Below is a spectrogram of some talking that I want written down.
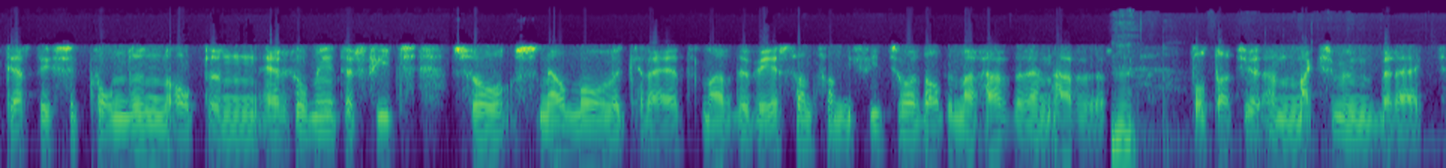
30 seconden op een ergometerfiets zo snel mogelijk rijdt, maar de weerstand van die fiets wordt altijd maar harder en harder, ja. totdat je een maximum bereikt.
